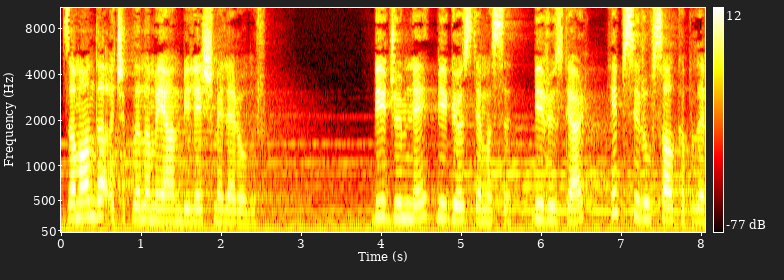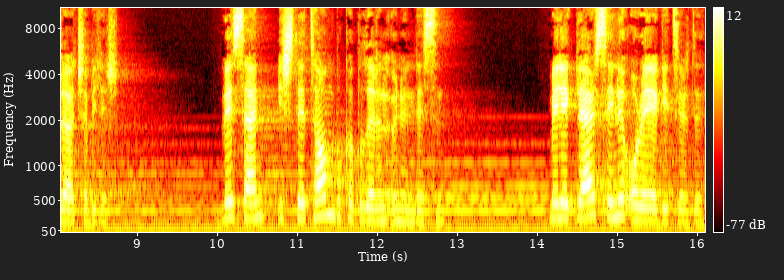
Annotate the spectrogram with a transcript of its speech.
Zamanda açıklanamayan birleşmeler olur. Bir cümle, bir göz teması, bir rüzgar, hepsi ruhsal kapıları açabilir. Ve sen, işte tam bu kapıların önündesin. Melekler seni oraya getirdi.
